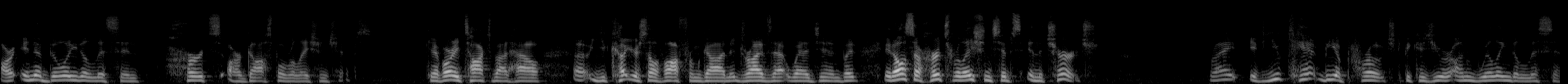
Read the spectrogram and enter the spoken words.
our inability to listen, hurts our gospel relationships. Okay, I've already talked about how uh, you cut yourself off from God and it drives that wedge in, but it also hurts relationships in the church right? If you can't be approached because you're unwilling to listen,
